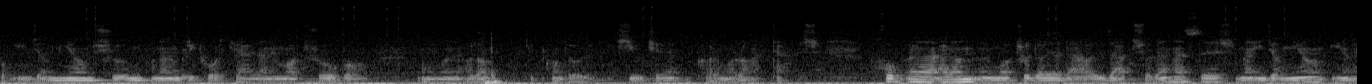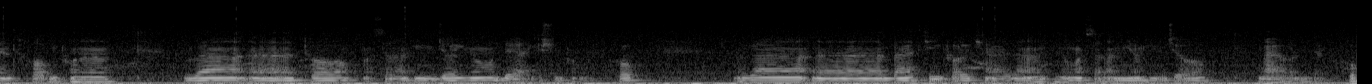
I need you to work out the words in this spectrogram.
خب اینجا میام شروع می‌کنم ریکورد کردن ماکرو با عنوان حالا کنترل کیو که کار ما راحت تر بشه. خب الان ماکرو داره در حال ضبط شدن هستش. من اینجا میام اینو انتخاب می‌کنم و تا مثلا اینجا اینو درگش می‌کنم. خب و بعد که این کارو کردم اینو مثلا میام اینجا قرار میدم. خب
